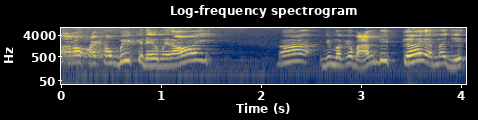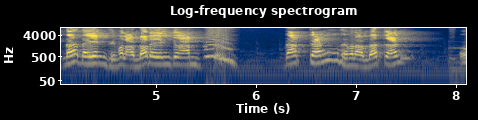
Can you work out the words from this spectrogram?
Tao đâu phải không biết cái điều mày nói. Đó nhưng mà cái bản thiết kế anh nói việc đá đen thì phải làm đá đen cho anh. Đá trắng thì phải làm đá trắng. Ờ,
